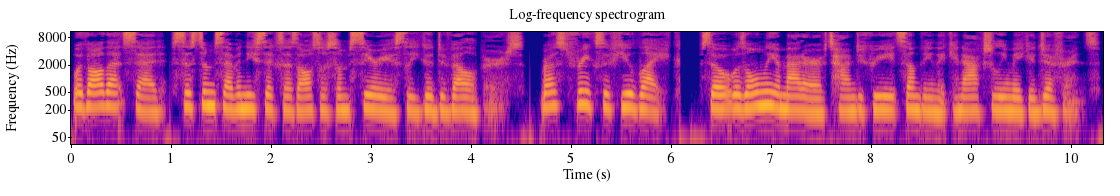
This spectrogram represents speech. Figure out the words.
With all that said, System76 has also some seriously good developers, Rust freaks if you'd like, so it was only a matter of time to create something that can actually make a difference.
